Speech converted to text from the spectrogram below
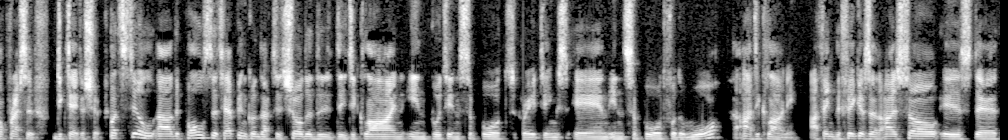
oppressive dictatorship. But still, uh, the polls that have been conducted show that the, the, decline in Putin's support ratings and in support for the war are declining. I think the figures that I saw is that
